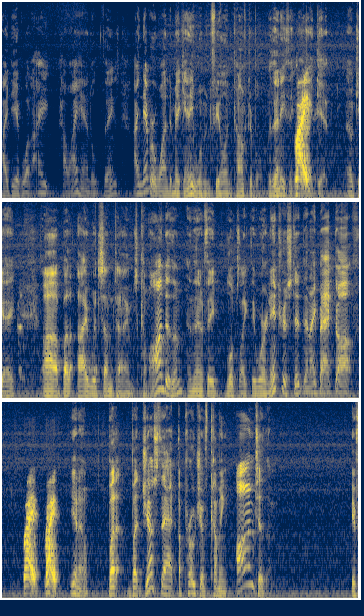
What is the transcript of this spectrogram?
idea of what I how I handled things. I never wanted to make any woman feel uncomfortable with anything that I did. Okay. Uh, but I would sometimes come on to them, and then if they looked like they weren't interested, then I backed off. Right. Right. You know, but but just that approach of coming on to them. If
